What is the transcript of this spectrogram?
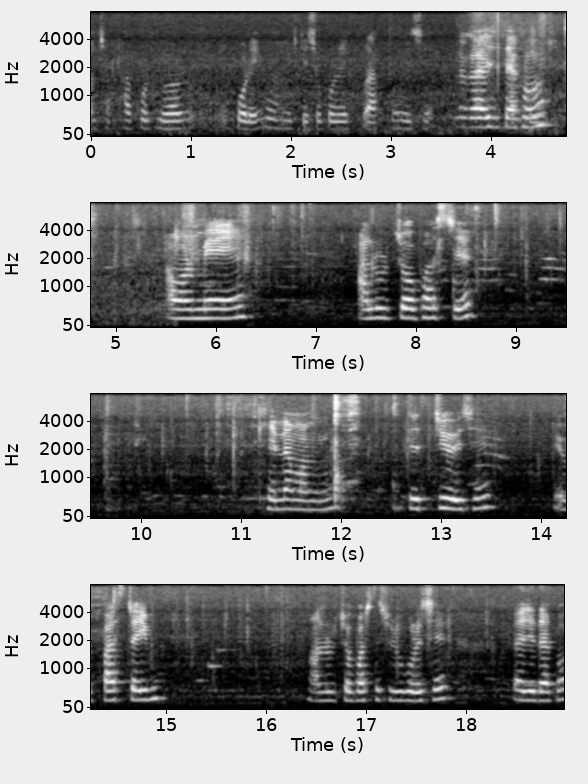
আচ্ছা ঠাকুর ঘর উপরে কিছু করে রাখতে হয়েছে। গাইজ দেখো, আমার মেয়ে আলুর চপ ভাসছে খেলাম আমি টেস্টি হয়েছে। ফার্স্ট টাইম আলুর চপ আসতে শুরু করেছে। এই যে দেখো,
